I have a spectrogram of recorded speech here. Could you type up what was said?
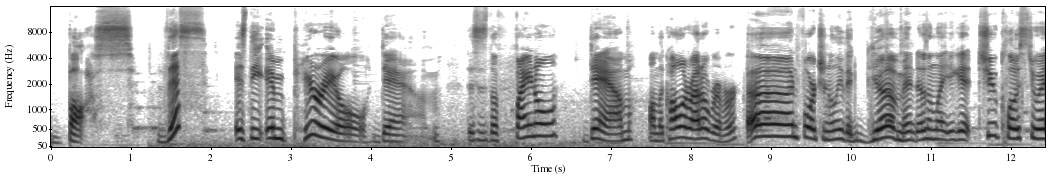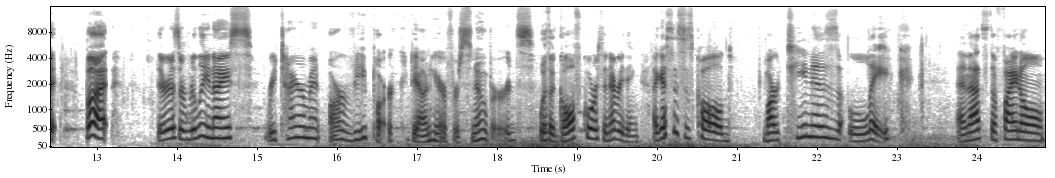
boss. This is the Imperial Dam. This is the final dam on the Colorado River. unfortunately, the government doesn't let you get too close to it, but there is a really nice retirement RV park down here for snowbirds with a golf course and everything. I guess this is called Martinez Lake, and that's the final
